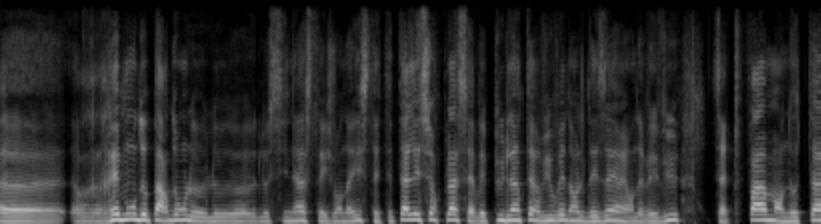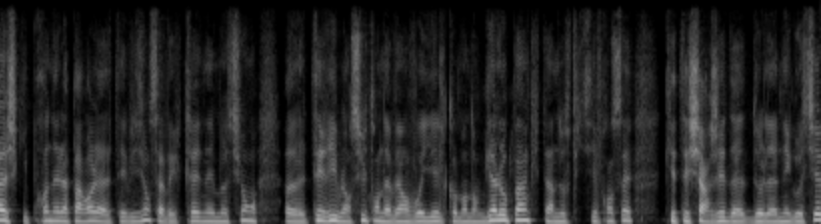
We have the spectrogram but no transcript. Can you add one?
Raymond Depardon, le, le, le cinéaste les journalistes étaient allés sur place et avaient pu l'interviewer dans le désert et on avait vu cette femme en otage qui prenait la parole à la télévision. Ça avait créé une émotion euh, terrible. Ensuite, on avait envoyé le commandant Galopin, qui était un officier français qui était chargé de, la négocier.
